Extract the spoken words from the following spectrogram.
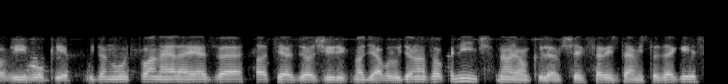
a vívógép ugyanúgy van elhelyezve, a célző a zsűrik nagyjából ugyanazok. Nincs nagyon különbség szerintem itt az egész.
